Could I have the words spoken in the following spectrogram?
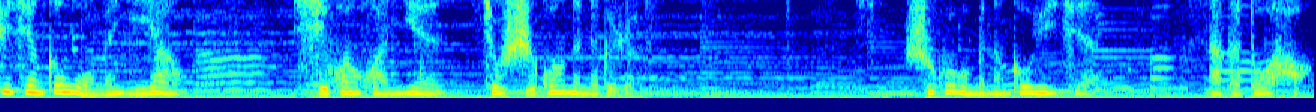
遇见跟我们一样喜欢怀念旧时光的那个人。如果我们能够遇见，那该多好！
